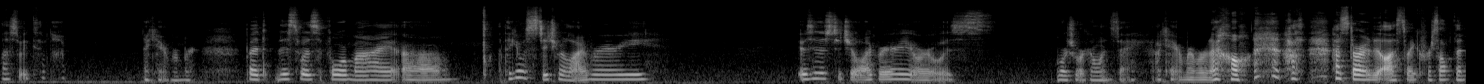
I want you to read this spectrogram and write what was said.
Last week sometime. I can't remember. But this was for my, uh, I think it was Stitcher Library. It was either Stitch Your Library or it was Work Work on Wednesday. I can't remember now. I started it last week for something.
